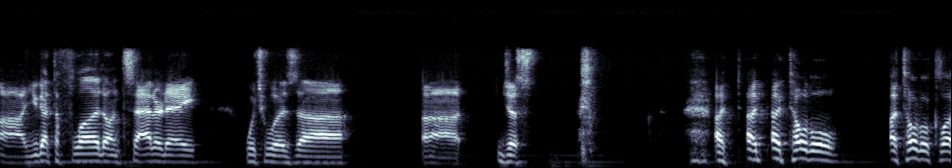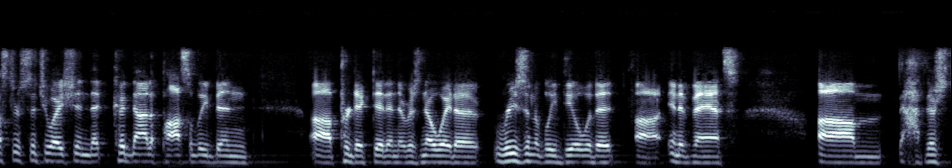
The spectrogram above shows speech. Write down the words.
Uh, you got the flood on Saturday, which was uh, uh, just a, a, a, total a total cluster situation that could not have possibly been uh, predicted, and there was no way to reasonably deal with it uh, in advance. Um, there's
